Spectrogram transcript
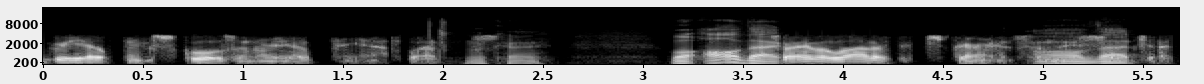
reopening schools and reopening athletics. Okay. Well, all that. So I have a lot of experience. all that subject.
